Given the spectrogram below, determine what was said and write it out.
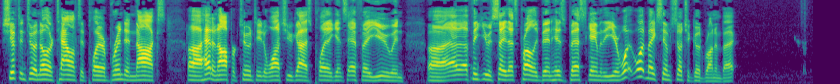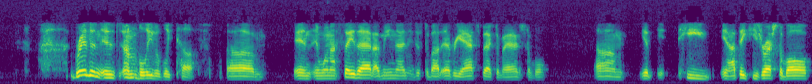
shifting to another talented player, Brenden Knox, uh, had an opportunity to watch you guys play against FAU, and uh, I, I, think you would say that's probably been his best game of the year. What what makes him such a good running back? Brenden is unbelievably tough, um, and and when I say that, I mean that in just about every aspect imaginable. Um, it, it, he, you know, I think he's rushed the ball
